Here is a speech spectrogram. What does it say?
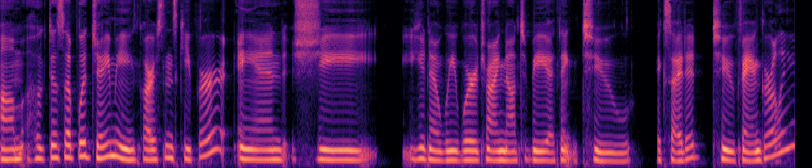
um, hooked us up with Jamie, Carson's keeper, and she, you know, we were trying not to be, I think, too excited, too fangirly.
